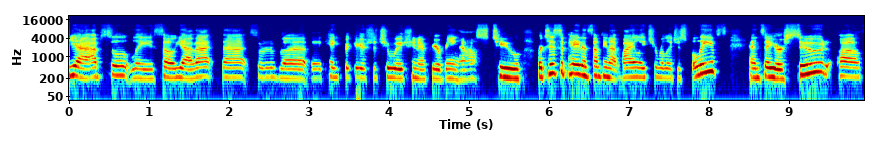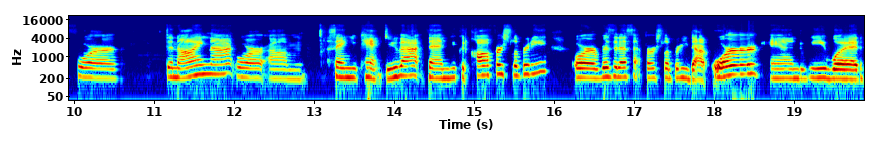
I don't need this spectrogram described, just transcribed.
Yeah, absolutely. So yeah, that that sort of the, the cake baker situation, if you're being asked to participate in something that violates your religious beliefs and say you're sued uh, for denying that or um, saying you can't do that, then you could call First Liberty or visit us at firstliberty.org and we would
